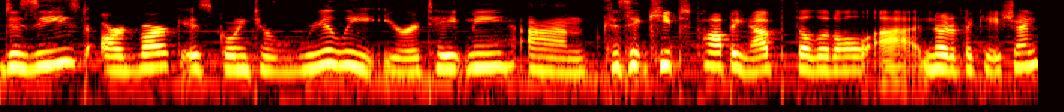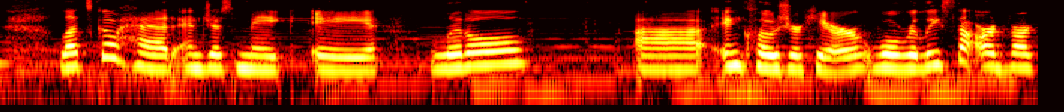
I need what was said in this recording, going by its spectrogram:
diseased aardvark is going to really irritate me because um, it keeps popping up the little uh, notification. Let's go ahead and just make a little uh, enclosure here. We'll release the aardvark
